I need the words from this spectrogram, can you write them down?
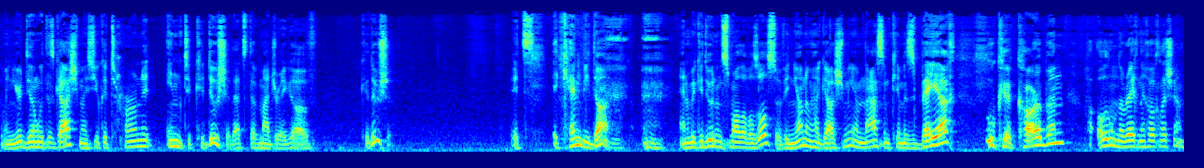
When you're dealing with this Gashmis, you could turn it into Kedusha. That's the Madrega of Kedusha. It's it can be done, and we could do it in small levels also. Vinyanim hagashmiyim nasim uke carbon ha'olam nechoch.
